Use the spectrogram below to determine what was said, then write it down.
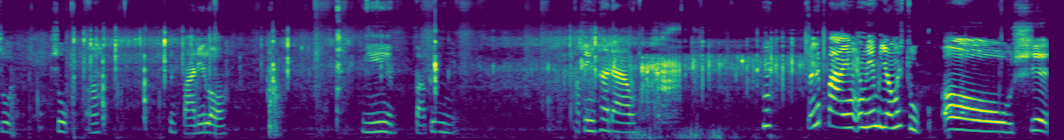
สุกสุกอะ ปิ้งปลานี่รอ นี่ปลาปิ้งปลาปิ้งห้าดาวหึอันนี้ปลายังอันนี้ยังไม่สุก โอ้ชิต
